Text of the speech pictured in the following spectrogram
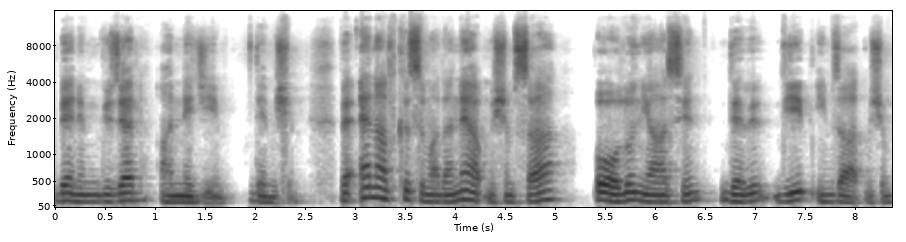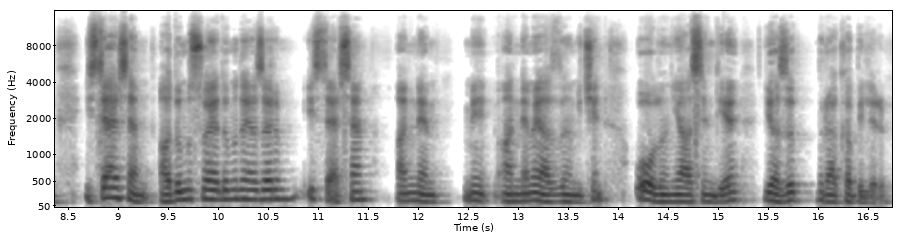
benim güzel anneciğim demişim. Ve en alt kısma da ne yapmışım sağa? Oğlun Yasin devi deyip imza atmışım. İstersem adımı soyadımı da yazarım. İstersem annemi anneme yazdığım için oğlun Yasin diye yazıp bırakabilirim.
